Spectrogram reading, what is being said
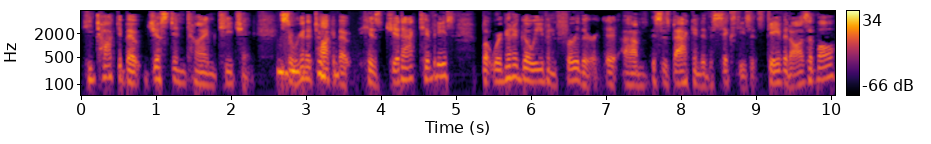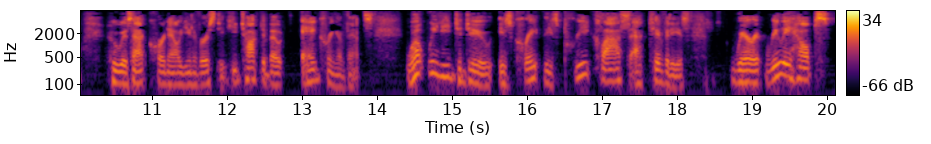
He talked about just-in-time teaching. Mm-hmm. So we're going to talk about his JIT activities, but we're going to go even further. Um, this is back into the 60s. It's David Ausubel, who is at Cornell University. He talked about anchoring events. What we need to do is create these pre-class activities where it really helps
